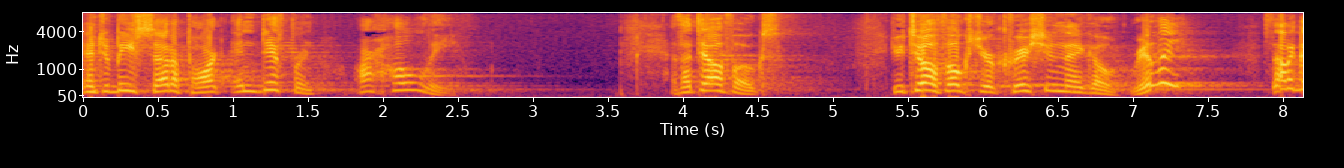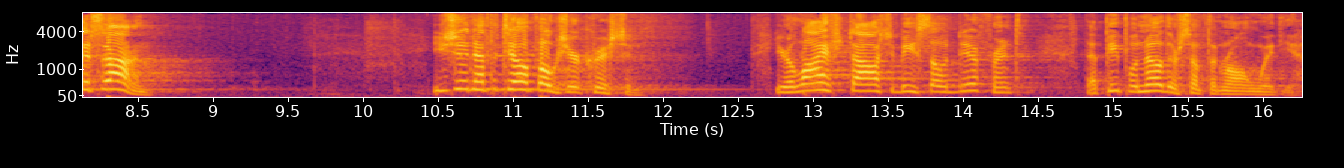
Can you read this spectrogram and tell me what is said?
and to be set apart and different. are holy. As I tell folks, if you tell folks you're a Christian they go, Really? It's not a good sign. You shouldn't have to tell folks you're a Christian. Your lifestyle should be so different that people know there's something wrong with you.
